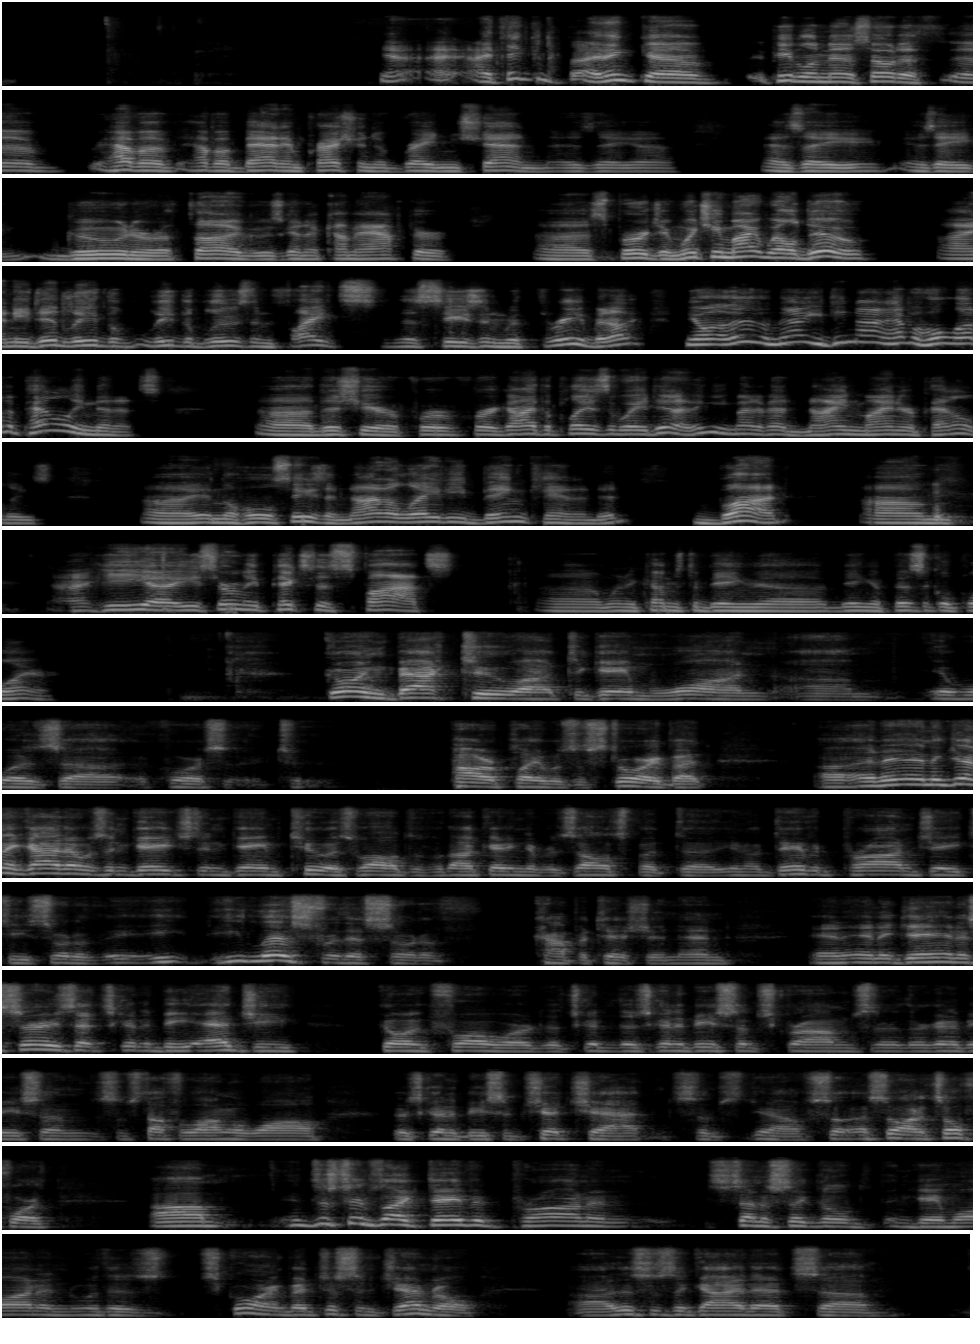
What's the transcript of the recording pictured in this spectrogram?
Yeah, I, think I think uh, people in Minnesota uh, have a have a bad impression of Brayden Schenn as a uh, as a as a goon or a thug who's going to come after uh, Spurgeon, which he might well do. Uh, and he did lead the lead the Blues in fights this season with three. But uh, you know, other than that, he did not have a whole lot of penalty minutes this year for for a guy that plays the way he did. I think he might have had nine minor penalties in the whole season. Not a Lady Byng candidate, but um, he he certainly picks his spots uh, when it comes to being uh, being a physical player. Going back to uh, to game one, um, it was uh, of course power play was a story, but uh, and and again a guy that was engaged in game two as well, just without getting the results. But uh, you know David Perron, JT, sort of he he lives for this sort of competition, and and and again in a series that's going to be edgy going forward. That's good. There's going to be some scrums. There, there are going to be some some stuff along the wall. There's going to be some chit chat, some you know, so so on and so forth. Um, it just seems like David Perron and sent a signal in game one and with his scoring, but just in general, uh, this is a guy that's uh,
